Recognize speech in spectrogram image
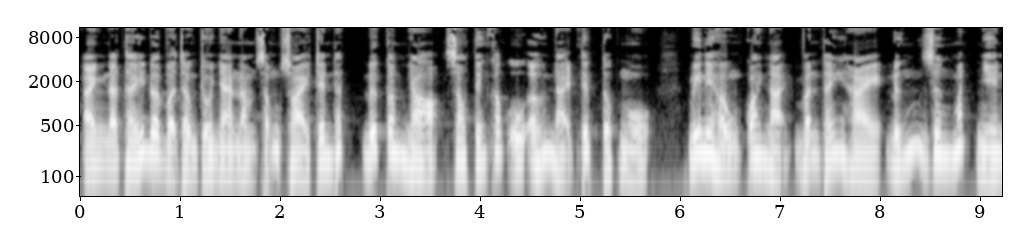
anh đã thấy đôi vợ chồng chủ nhà nằm sóng xoài trên đất, đứa con nhỏ sau tiếng khóc ú ớ lại tiếp tục ngủ. Mini Hồng quay lại, vẫn thấy Hải đứng dương mắt nhìn,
